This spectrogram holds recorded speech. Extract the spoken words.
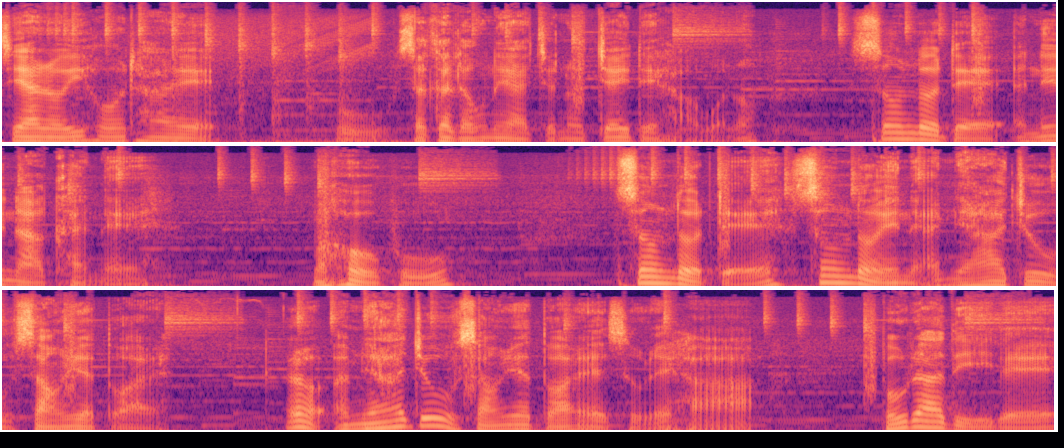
ဆရာတော်ကြီးဟောထားတဲ့ ဟိုစကလုံးတွေကကျွန်တော်ကြိုက်တဲ့ဟာပေါ့နော်စွန့်လွတ်တဲ့အနစ်နာခံတယ်မဟုတ်ဘူးစွန့်လွတ်တယ်စွန့်လွတ်ရင်လည်းအများအကျိုးကိုဆောင်ရွက်သွားတယ်အဲ့တော့အများအကျိုးကိုဆောင်ရွက်သွားတယ်ဆိုတဲ့ဟာဗုဒ္ဓတည်လည်း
